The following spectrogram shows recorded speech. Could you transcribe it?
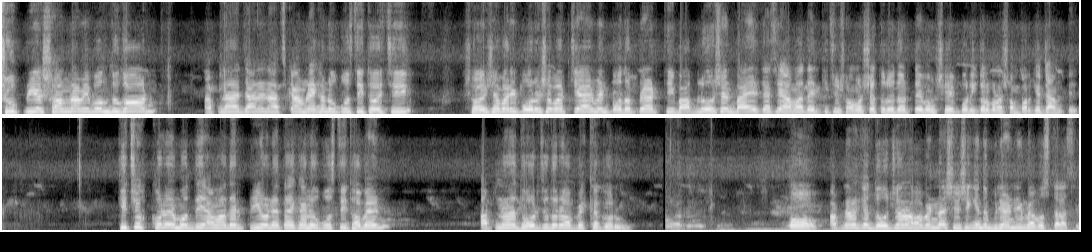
সুপ্রিয় সংগ্রামী বন্ধুগণ, আপনারা জানেন আজকে আমরা এখানে উপস্থিত হয়েছি। সরিষাবাড়ি পৌরসভার চেয়ারম্যান পদপ্রার্থী বাবলু হোসেন ভাইয়ের কাছে আমাদের কিছু সমস্যা তুলে ধরতে এবং সেই পরিকল্পনা সম্পর্কে জানতে। কিছুক্ষণের মধ্যেই আমাদের প্রিয় নেতা এখানে উপস্থিত হবেন। আপনারা ধৈর্য ধরে অপেক্ষা করুন। ও, আপনারা জড়া হবেন না, শেষে কিন্তু বিরিয়ানির ব্যবস্থা আছে।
